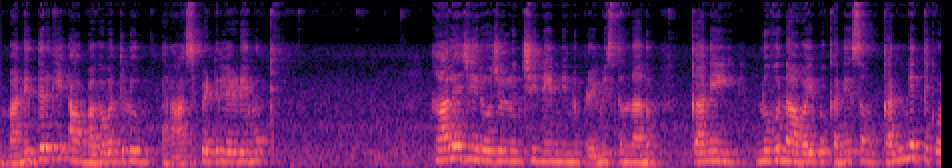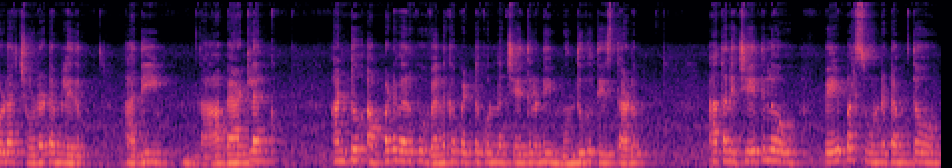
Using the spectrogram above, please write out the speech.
మనిద్దరికి ఆ భగవంతుడు రాసి పెట్టలేడేమో. కాలేజీ రోజుల నుంచి నేను నిన్ను ప్రేమిస్తున్నాను. కానీ నువ్వు నా వైపు కనీసం కన్నెత్తి కూడా చూడటం లేదు. అది నా బ్యాడ్ లక్ అంటూ అప్పటి వరకు వెనక పెట్టుకున్న చేతులని ముందుకు తీస్తాడు. అతని చేతిలో పేపర్స్ ఉండటంతో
